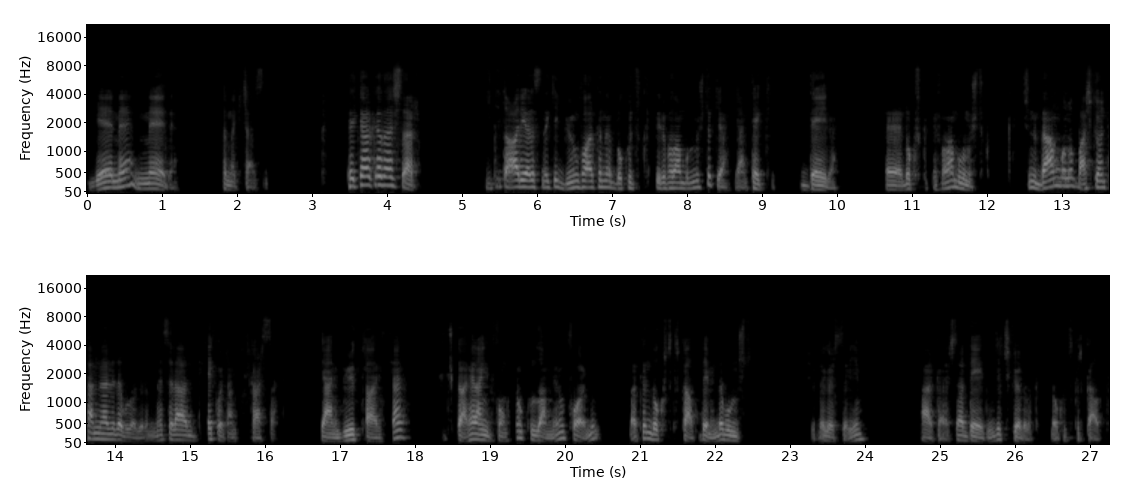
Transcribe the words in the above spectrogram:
YM, MD. Tırnak içerisinde. Peki arkadaşlar. iki tarih arasındaki gün farkını 941'i falan bulmuştuk ya. Yani tek D ile. E, 941 falan bulmuştuk. Şimdi ben bunu başka yöntemlerle de bulabilirim. Mesela tek hocam çıkarsa. Yani büyük tarihten küçük tarih herhangi bir fonksiyon kullanmıyorum. Formül. Bakın 946 demin de bulmuştuk. Şurada göstereyim. Arkadaşlar D deyince çıkıyordu bakın. 946.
